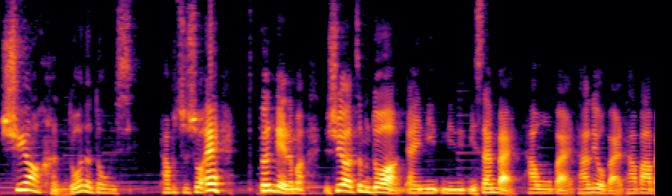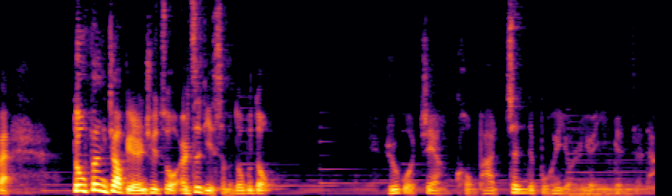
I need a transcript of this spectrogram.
需要很多的东西。他不是说，哎，分给了吗？你需要这么多，哎，你你你三百，他五百，他六百，他八百，都分叫别人去做，而自己什么都不动。如果这样，恐怕真的不会有人愿意跟着他。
